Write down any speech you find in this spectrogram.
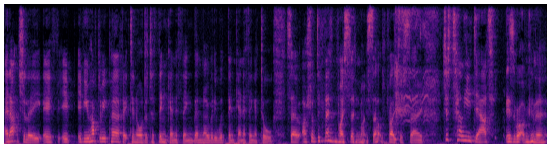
And actually, if if if you have to be perfect in order to think anything, then nobody would think anything at all. So I shall defend my son myself by just saying, just tell your dad is what I'm going to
